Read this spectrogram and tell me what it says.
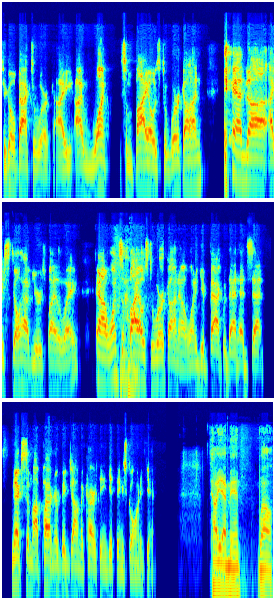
to go back to work. I, I want some bios to work on. And uh, I still have yours, by the way. And I want some bios to work on. I want to get back with that headset next to my partner, Big John McCarthy, and get things going again. Hell yeah, man. Well,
